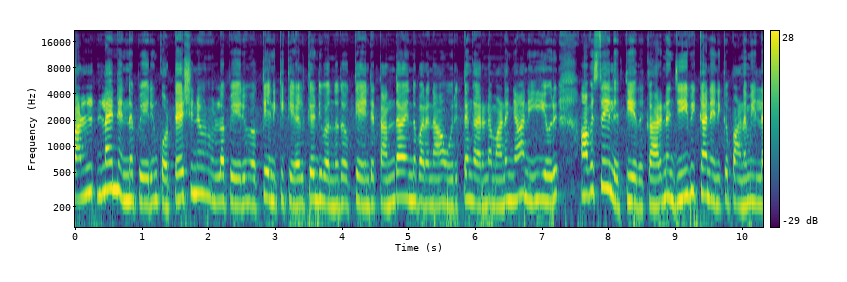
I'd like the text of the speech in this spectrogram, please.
കള്ളൻ എന്ന പേരും കൊട്ടേഷനുള്ള പേരും ഒക്കെ എനിക്ക് കേൾക്കേണ്ടി വന്നതൊക്കെ എന്റെ തന്ത എന്ന് പറയുന്ന ആ ഒരുത്തം കാരണമാണ് ഞാൻ ഈ ഒരു അവസ്ഥയിലെത്തിയത്. കാരണം ജീവിക്കാൻ എനിക്ക് പണമില്ല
